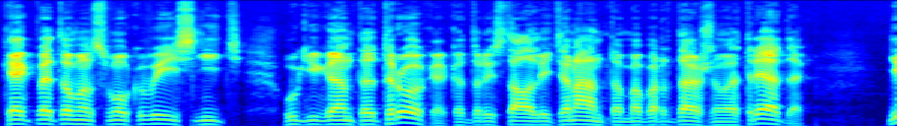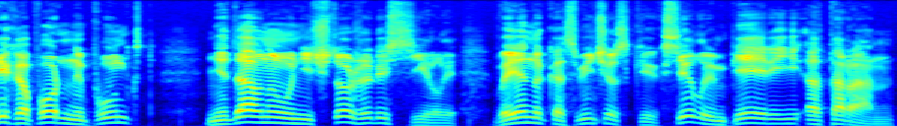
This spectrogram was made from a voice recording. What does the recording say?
Как потом он смог выяснить у гиганта Трока, который стал лейтенантом абордажного отряда, их опорный пункт недавно уничтожили силы военно-космических сил империи Атаран,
